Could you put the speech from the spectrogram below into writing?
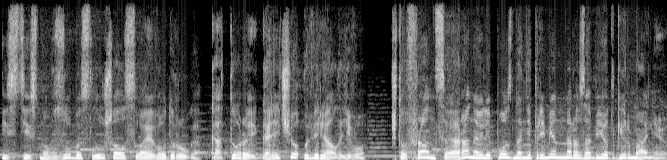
и, стиснув зубы, слушал своего друга, который горячо уверял его – что Франция рано или поздно непременно разобьет Германию,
